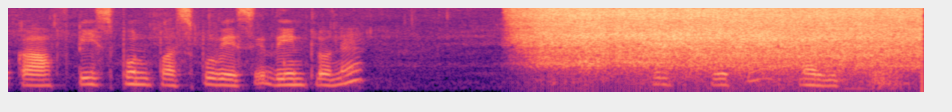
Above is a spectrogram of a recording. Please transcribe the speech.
ఒక హాఫ్ టీ స్పూన్ పసుపు వేసి దీంట్లోనే వేసి మరిగించుకోవాలి.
